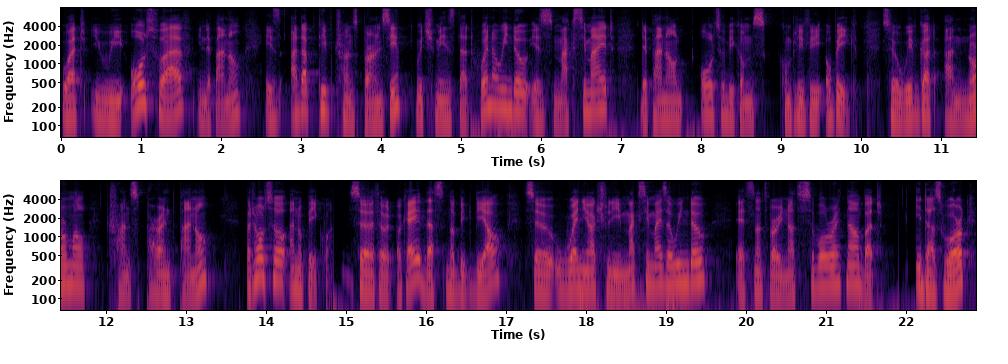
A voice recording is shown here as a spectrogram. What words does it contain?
What we also have in the panel is adaptive transparency, which means that when a window is maximized, the panel also becomes completely opaque. So we've got a normal transparent panel, but also an opaque one. So I thought, okay, that's no big deal. So when you actually maximize a window, it's not very noticeable right now, but it does work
